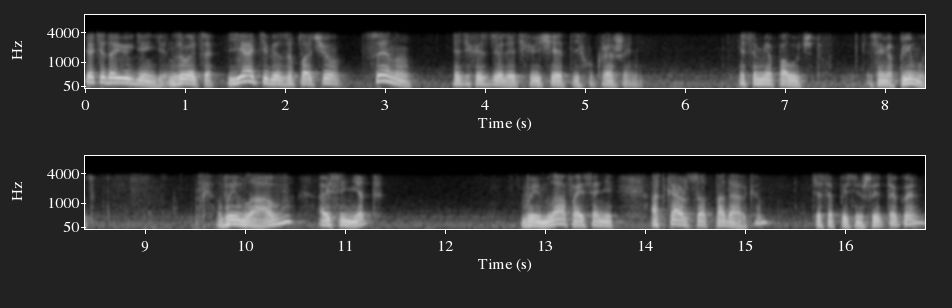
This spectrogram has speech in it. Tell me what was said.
Я тебе даю их деньги. Называется «Я тебе заплачу цену этих изделий, этих вещей, этих украшений». Если меня получат, если меня примут. Веймлав, а если нет? Веймлав, а если они откажутся от подарка? Сейчас я поясню, что это такое.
